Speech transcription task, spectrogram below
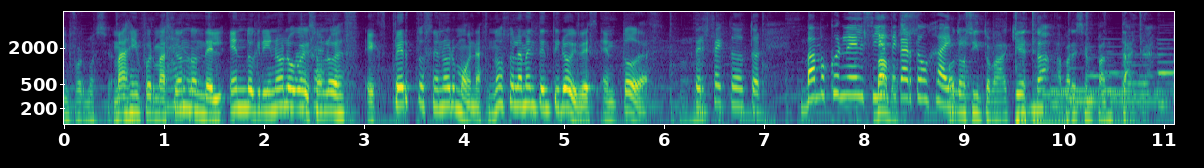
Información. más información Claro. donde el endocrinólogo, que son los expertos en hormonas, no solamente en tiroides, en todas. Perfecto, doctor. Vamos con el siguiente Vamos. cartón, Jaime. Otro síntoma. Aquí está, aparece en pantalla.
